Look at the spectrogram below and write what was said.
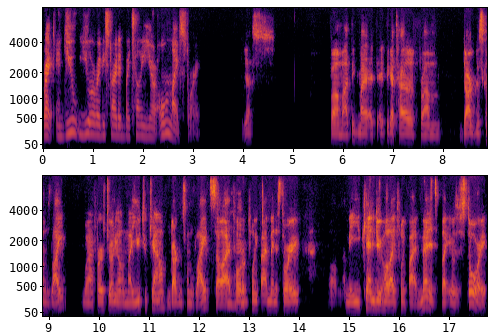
Right. And you you already started by telling your own life story. Yes. From I think my I, I think I titled it from Darkness Comes Light when I first joined on my YouTube channel, From Darkness Comes Light. So I told a mm-hmm. 25 minute story. Well, I mean, you can't do a whole like 25 minutes, but it was a story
